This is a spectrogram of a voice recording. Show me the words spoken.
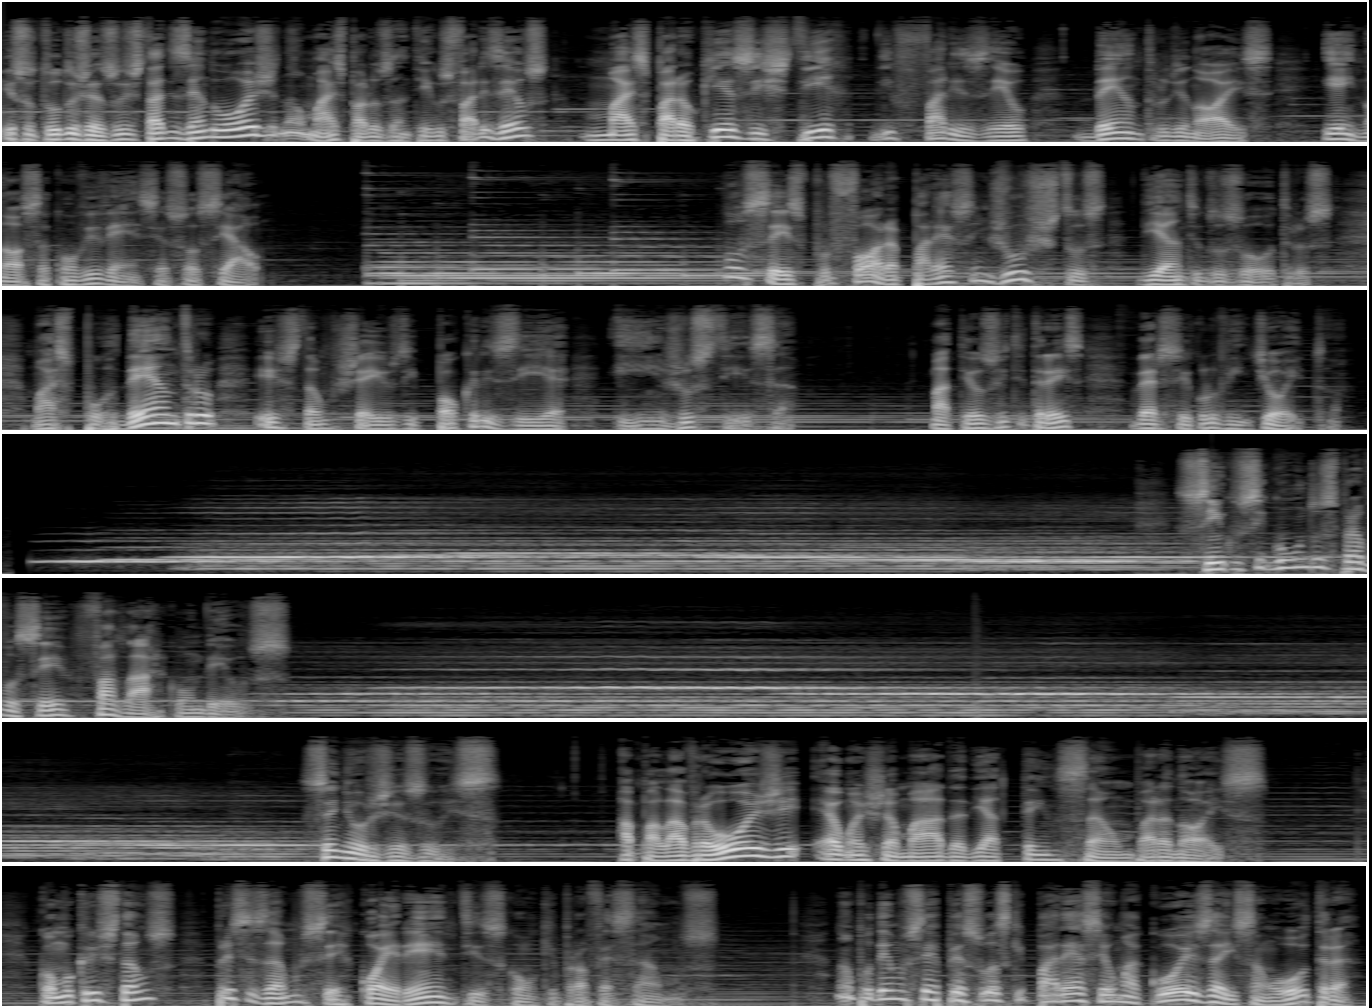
Isso tudo Jesus está dizendo hoje, não mais para os antigos fariseus, mas para o que existir de fariseu dentro de nós e em nossa convivência social. Vocês por fora parecem justos diante dos outros, mas por dentro estão cheios de hipocrisia e injustiça. Mateus 23, versículo 28. Cinco segundos para você falar com Deus. Senhor Jesus, a palavra hoje é uma chamada de atenção para nós. Como cristãos, precisamos ser coerentes com o que professamos. Não podemos ser pessoas que parecem uma coisa e são outra,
